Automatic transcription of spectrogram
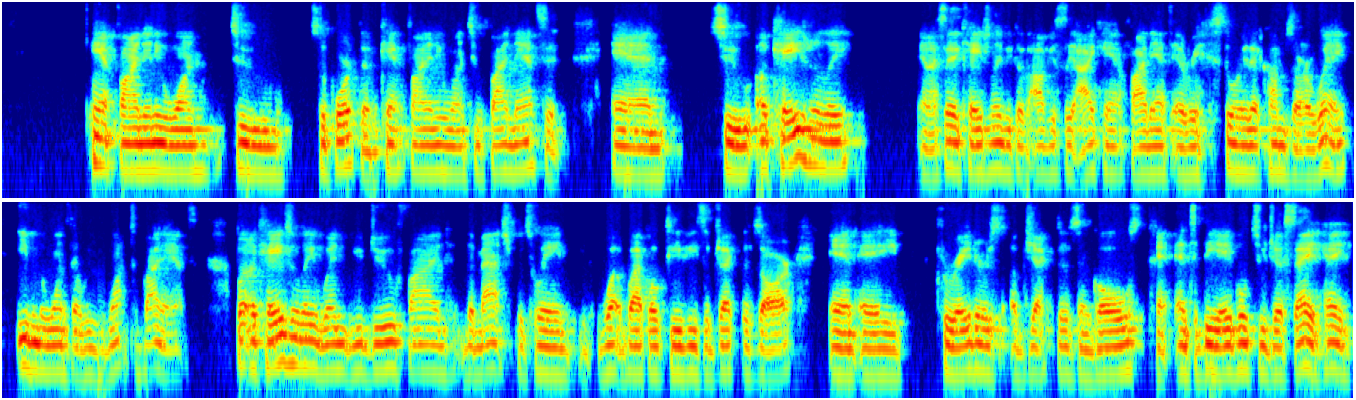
can't find anyone to support them, can't find anyone to finance it. And to occasionally and I say occasionally because obviously I can't finance every story that comes our way, even the ones that we want to finance. But occasionally, when you do find the match between what Black Oak TV's objectives are and a creator's objectives and goals, and, and to be able to just say, hey,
